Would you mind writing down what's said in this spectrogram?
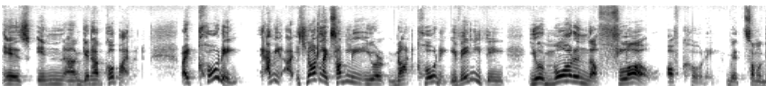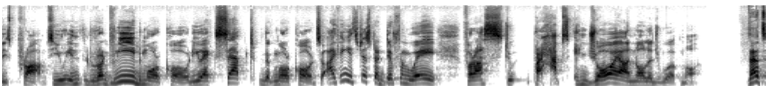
is in uh, GitHub Copilot, right? Coding. I mean, uh, it's not like suddenly you're not coding. If anything, you're more in the flow of coding with some of these prompts. You in, read more code, you accept the more code. So I think it's just a different way for us to perhaps enjoy our knowledge work more. That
